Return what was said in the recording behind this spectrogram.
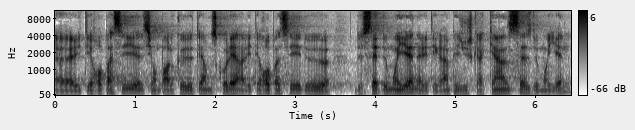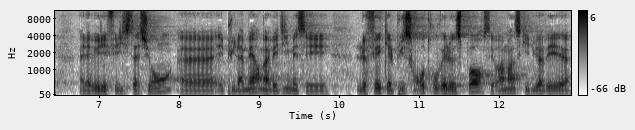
Euh, elle était repassée, si on parle que de termes scolaires, elle était repassée de, de 7 de moyenne, elle était grimpée jusqu'à 15, 16 de moyenne. Elle avait eu les félicitations. Euh, et puis la mère m'avait dit, mais c'est le fait qu'elle puisse retrouver le sport, c'est vraiment ce qui lui avait,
